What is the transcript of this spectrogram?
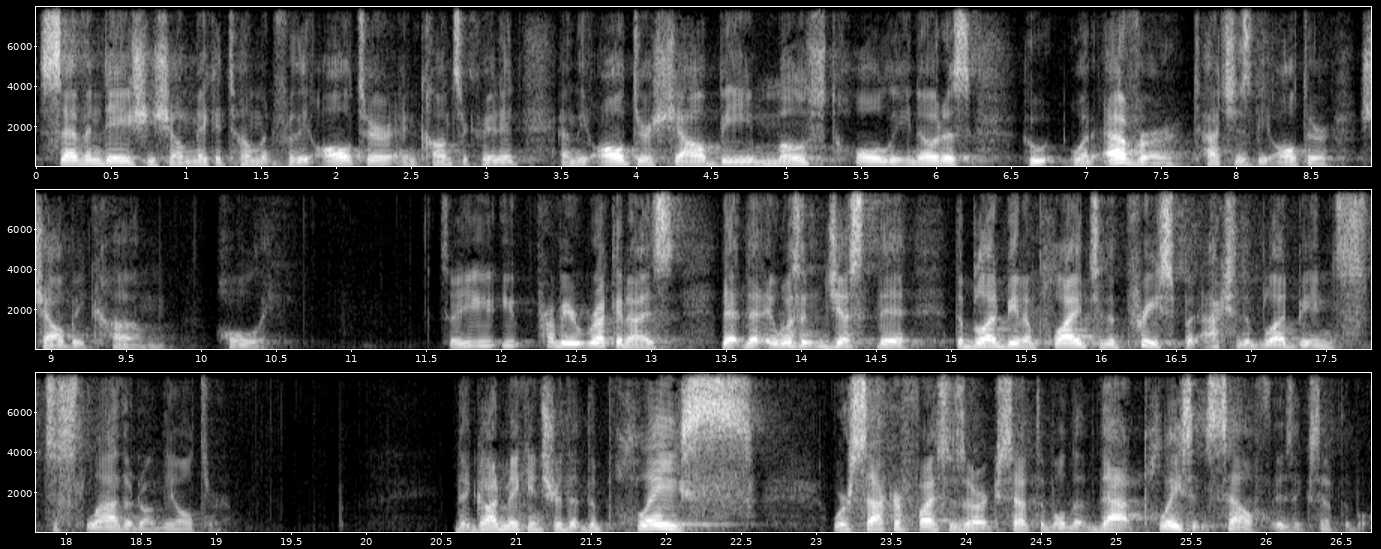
Seven days you shall make atonement for the altar and consecrate it, and the altar shall be most holy. Notice, who whatever touches the altar shall become holy. So you, you probably recognize that, that it wasn't just the, the blood being applied to the priest, but actually the blood being slathered on the altar. That God making sure that the place where sacrifices are acceptable, that that place itself is acceptable.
